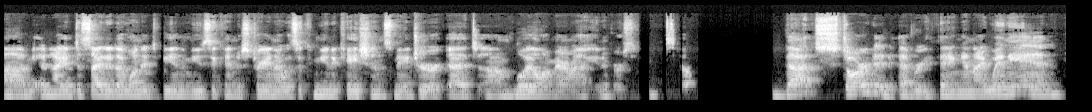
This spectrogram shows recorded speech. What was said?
Um, and I had decided I wanted to be in the music industry, and I was a communications major at um, Loyola Marymount University. So that started everything, and I went in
